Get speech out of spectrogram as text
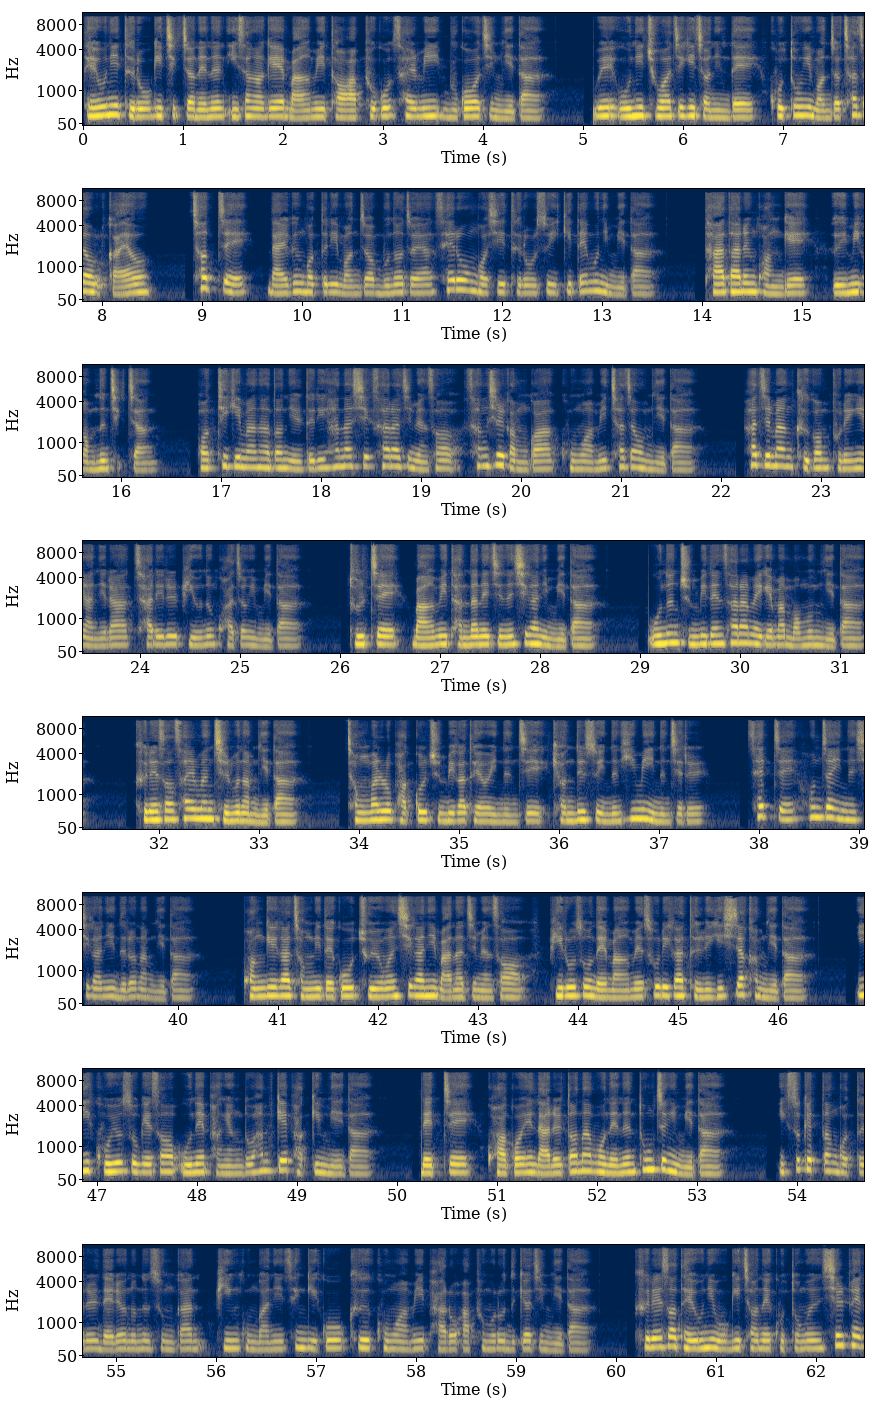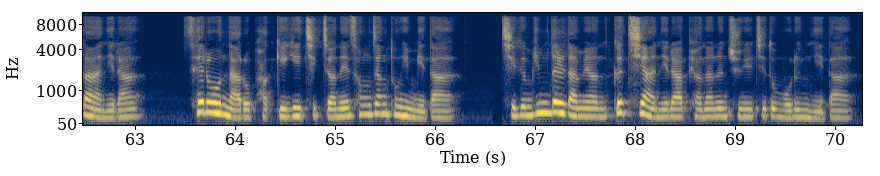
대운이 들어오기 직전에는 이상하게 마음이 더 아프고 삶이 무거워집니다. 왜 운이 좋아지기 전인데 고통이 먼저 찾아올까요? 첫째, 낡은 것들이 먼저 무너져야 새로운 것이 들어올 수 있기 때문입니다. 다 다른 관계, 의미 없는 직장, 버티기만 하던 일들이 하나씩 사라지면서 상실감과 공허함이 찾아옵니다. 하지만 그건 불행이 아니라 자리를 비우는 과정입니다. 둘째, 마음이 단단해지는 시간입니다. 운은 준비된 사람에게만 머뭅니다. 그래서 삶은 질문합니다. 정말로 바꿀 준비가 되어 있는지, 견딜 수 있는 힘이 있는지를. 셋째, 혼자 있는 시간이 늘어납니다. 관계가 정리되고 조용한 시간이 많아지면서 비로소 내 마음의 소리가 들리기 시작합니다. 이 고요 속에서 운의 방향도 함께 바뀝니다. 넷째, 과거의 나를 떠나보내는 통증입니다. 익숙했던 것들을 내려놓는 순간 빈 공간이 생기고 그 공허함이 바로 아픔으로 느껴집니다. 그래서 대운이 오기 전의 고통은 실패가 아니라 새로운 나로 바뀌기 직전의 성장통입니다. 지금 힘들다면 끝이 아니라 변하는 중일지도 모릅니다.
